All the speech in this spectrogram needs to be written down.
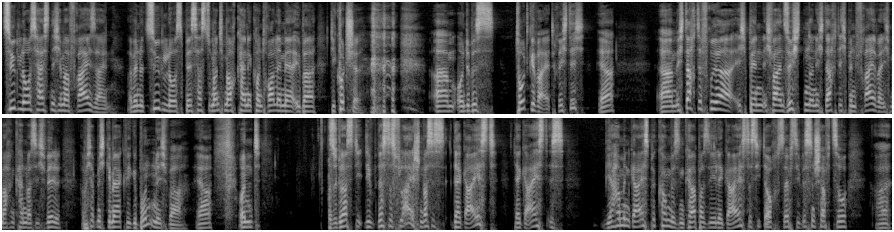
Zügellos heißt nicht immer frei sein. Weil wenn du zügellos bist, hast du manchmal auch keine Kontrolle mehr über die Kutsche. ähm, und du bist totgeweiht, richtig? Ja? Ähm, ich dachte früher, ich, bin, ich war in Süchten und ich dachte, ich bin frei, weil ich machen kann, was ich will. Aber ich habe mich gemerkt, wie gebunden ich war. Ja? Und also du hast die, die, das ist das Fleisch. Und was ist der Geist? Der Geist ist, wir haben einen Geist bekommen, wir sind Körper, Seele, Geist. Das sieht auch selbst die Wissenschaft so. Aber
